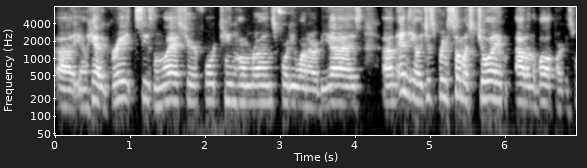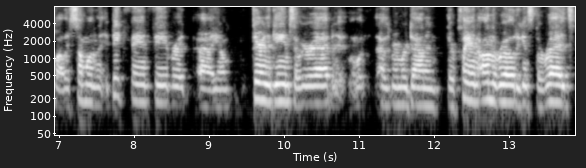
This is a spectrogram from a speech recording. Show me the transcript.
Uh, you know, he had a great season last year 14 home runs, 41 RBIs. Um, and, you know, it just brings so much joy out on the ballpark as well. He's someone, a big fan favorite, uh, you know, during the games that we were at, I remember down and they're playing on the road against the Reds,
